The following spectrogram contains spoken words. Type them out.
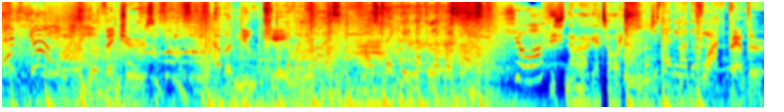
Let's go! the Avengers have a new king. Show off. This never gets old. Black Panther.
